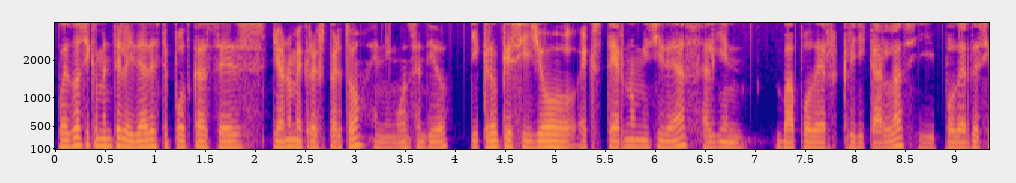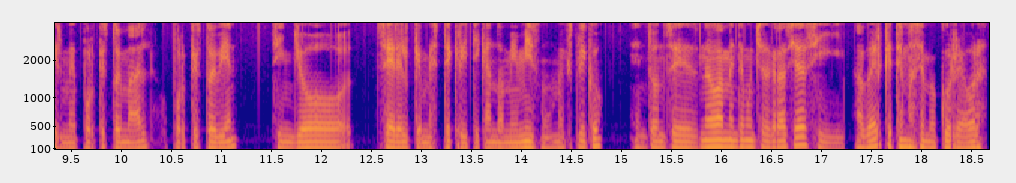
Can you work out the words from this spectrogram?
pues básicamente la idea de este podcast es, yo no me creo experto en ningún sentido y creo que si yo externo mis ideas, alguien va a poder criticarlas y poder decirme por qué estoy mal o por qué estoy bien, sin yo ser el que me esté criticando a mí mismo, ¿me explico? Entonces, nuevamente muchas gracias y a ver qué tema se me ocurre ahora.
